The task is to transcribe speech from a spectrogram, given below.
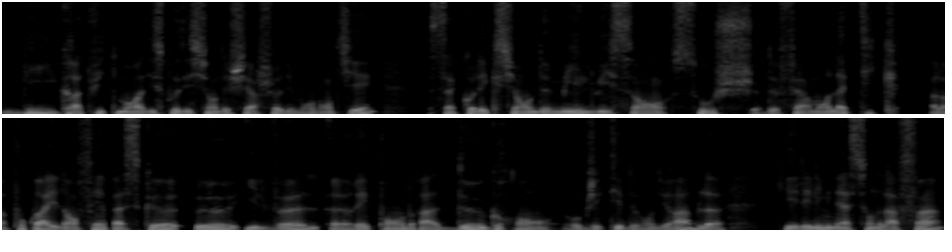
mis gratuitement à disposition des chercheurs du monde entier sa collection de 1800 souches de ferments lactiques. Alors pourquoi ils l'ont fait? Parce que eux, ils veulent euh, répondre à deux grands objectifs de monde durable, qui est l'élimination de la faim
